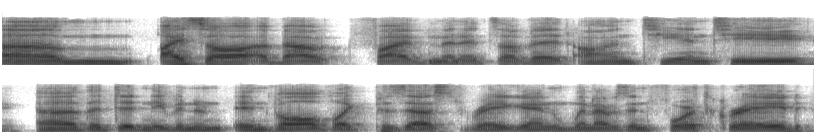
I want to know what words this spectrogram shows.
Um, I saw about five minutes of it on TNT uh, that didn't even involve like possessed Regan when I was in fourth grade.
